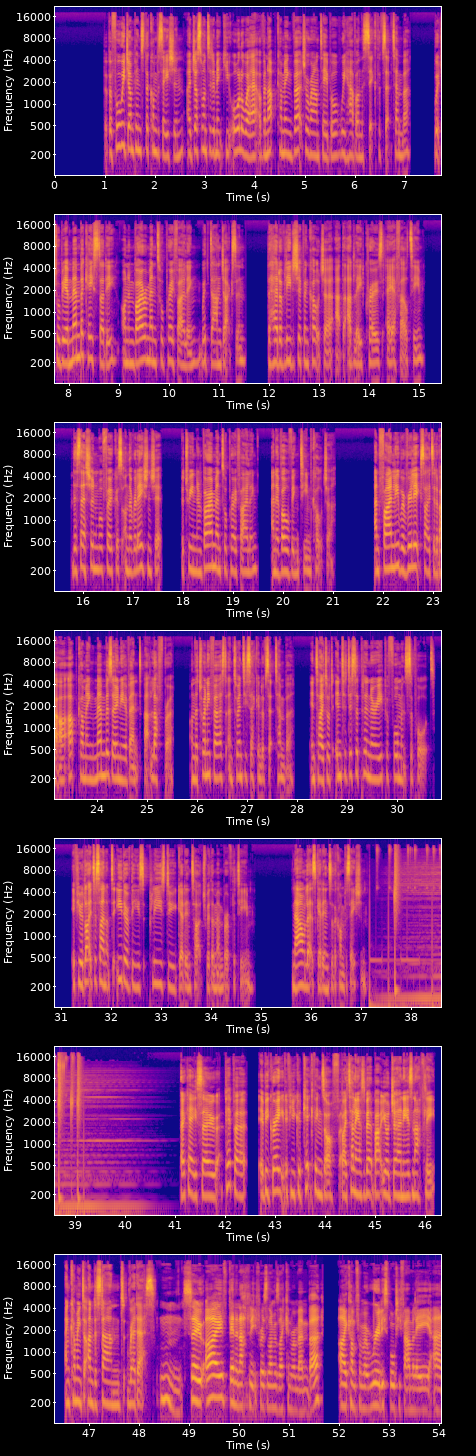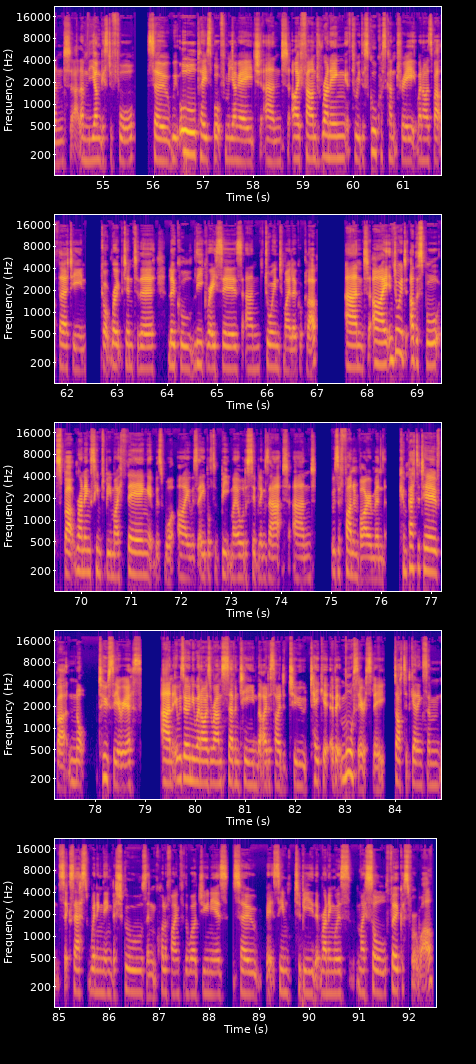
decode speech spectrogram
But before we jump into the conversation, I just wanted to make you all aware of an upcoming virtual roundtable we have on the 6th of September, which will be a member case study on environmental profiling with Dan Jackson, the head of leadership and culture at the Adelaide Crows AFL team. The session will focus on the relationship between environmental profiling and evolving team culture. And finally, we're really excited about our upcoming members only event at Loughborough on the 21st and 22nd of September, entitled Interdisciplinary Performance Support, if you would like to sign up to either of these, please do get in touch with a member of the team. Now let's get into the conversation. Okay, so Pippa, it'd be great if you could kick things off by telling us a bit about your journey as an athlete and coming to understand Red S. Mm, so I've been an athlete for as long as I can remember. I come from a really sporty family and I'm the youngest of four. So we all played sport from a young age, and I found running through the school cross country when I was about 13. Got roped into the local league races and joined my local club. And I enjoyed other sports, but running seemed to be my thing. It was what I was able to beat my older siblings at, and it was a fun environment, competitive, but not too serious. And it was only when I was around 17 that I decided to take it a bit more seriously. Started getting some success winning the English schools and qualifying for the World Juniors. So it seemed to be that running was my sole focus for a while.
